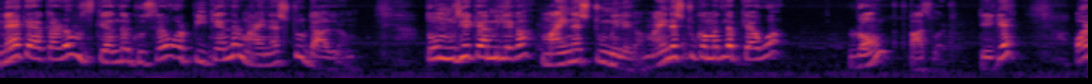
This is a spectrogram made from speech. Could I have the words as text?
मैं क्या कर रहा हूँ, उसके अंदर घुस रहा हूँ और पी के अंदर माइनस टू डाल रहा हूँ। तो मुझे क्या मिलेगा? माइनस टू मिलेगा। माइनस टू का मतलब क्या हुआ? रॉन्ग पासवर्ड ठीक है? और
